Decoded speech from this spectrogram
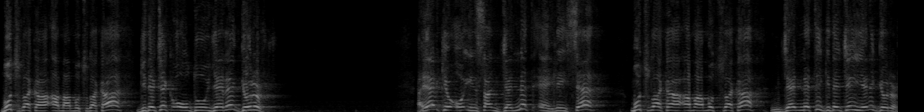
mutlaka ama mutlaka gidecek olduğu yere görür. Eğer ki o insan cennet ehli ise mutlaka ama mutlaka cenneti gideceği yeri görür.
